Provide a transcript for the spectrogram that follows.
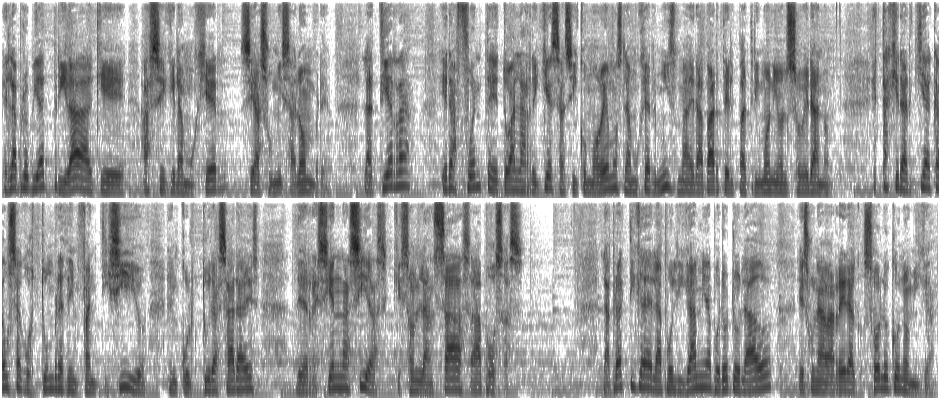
Es la propiedad privada que hace que la mujer sea sumisa al hombre. La tierra era fuente de todas las riquezas y como vemos la mujer misma era parte del patrimonio del soberano. Esta jerarquía causa costumbres de infanticidio en culturas árabes de recién nacidas que son lanzadas a posas. La práctica de la poligamia, por otro lado, es una barrera solo económica.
